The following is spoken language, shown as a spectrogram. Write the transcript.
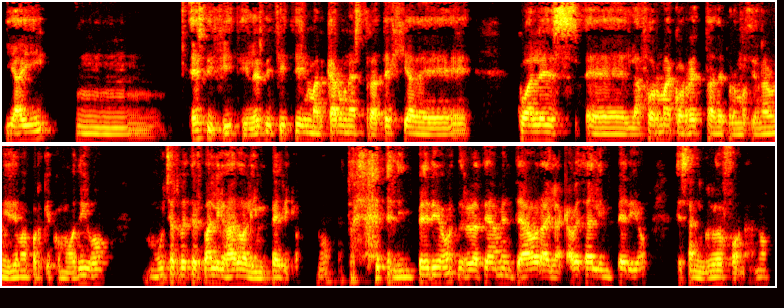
Y ahí mm, es difícil, es difícil marcar una estrategia de cuál es eh, la forma correcta de promocionar un idioma, porque como digo, muchas veces va ligado al imperio, ¿no? Entonces, el imperio, desgraciadamente ahora, y la cabeza del imperio es anglófona, ¿no?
